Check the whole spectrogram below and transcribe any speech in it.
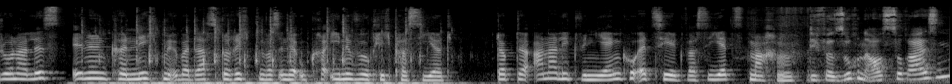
JournalistInnen können nicht mehr über das berichten, was in der Ukraine wirklich passiert. Dr. Anna Litvinenko erzählt, was sie jetzt machen. Die versuchen auszureisen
